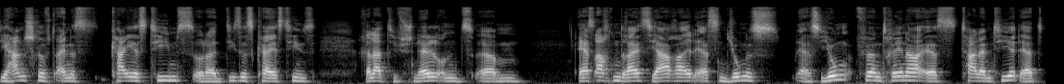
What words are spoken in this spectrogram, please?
die Handschrift eines Kais-Teams oder dieses Kais-Teams relativ schnell und ähm, er ist 38 Jahre alt, er ist ein junges, er ist jung für einen Trainer, er ist talentiert, er hat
